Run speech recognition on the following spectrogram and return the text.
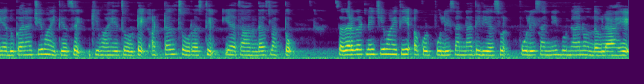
या दुकानाची माहिती असेल किंवा हे चोरटे अट्टल चोर असतील याचा अंदाज लागतो. सदर घटनेची माहिती अकोट पोलिसांना दिली असून पोलिसांनी गुन्हा नोंदवला आहे.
